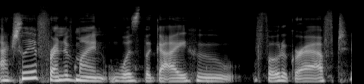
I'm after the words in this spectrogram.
actually, a friend of mine was the guy who photographed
